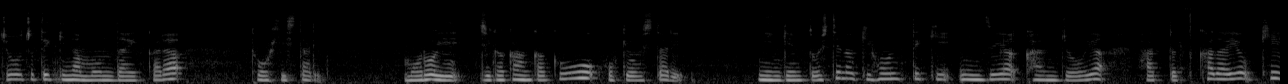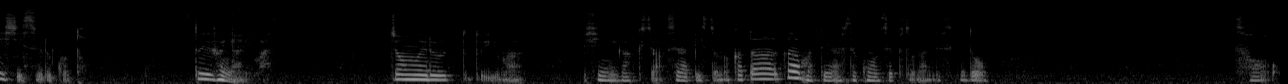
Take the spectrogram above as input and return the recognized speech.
情緒的な問題から逃避したり脆い自我感覚を補強したり人間としての基本的ニーズや感情や発達課題を軽視することというふうにあります。ジョン・ウェルウッドという、まあ、心理学者セラピストの方が、ま、提案したコンセプトなんですけどそう。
